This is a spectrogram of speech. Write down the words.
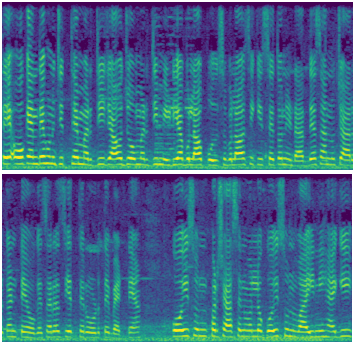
ਤੇ ਉਹ ਕਹਿੰਦੇ, ਹੁਣ ਜਿੱਥੇ ਮਰਜ਼ੀ ਜਾਓ, ਜੋ ਮਰਜ਼ੀ ਮੀਡੀਆ ਬੁਲਾਓ, ਪੁਲਿਸ ਬੁਲਾਓ, ਅਸੀਂ ਕਿਸੇ ਤੋਂ ਨਹੀਂ ਡਰਦੇ। ਸਾਨੂੰ 4 ਘੰਟੇ ਹੋ ਗਏ, ਸਰ, ਅਸੀਂ ਇੱਥੇ ਰੋਡ ਤੇ ਬੈਠੇ ਆ ਕੋਈ ਸੁਣ, ਪ੍ਰਸ਼ਾਸਨ ਵੱਲੋਂ ਕੋਈ ਸੁਣਵਾਈ ਨਹੀਂ ਹੈਗੀ।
